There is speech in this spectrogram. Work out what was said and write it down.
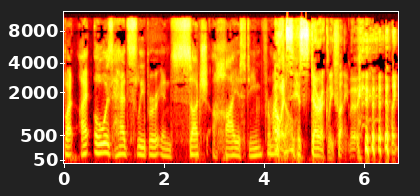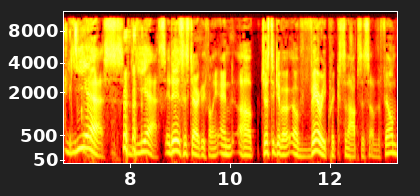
But I always had Sleeper in such a high esteem for myself. Oh, it's a hysterically funny movie. like, Yes, yes, it is hysterically funny. And uh, just to give a, a very quick synopsis of the film,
